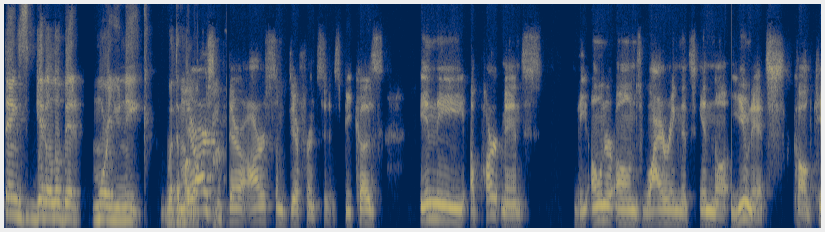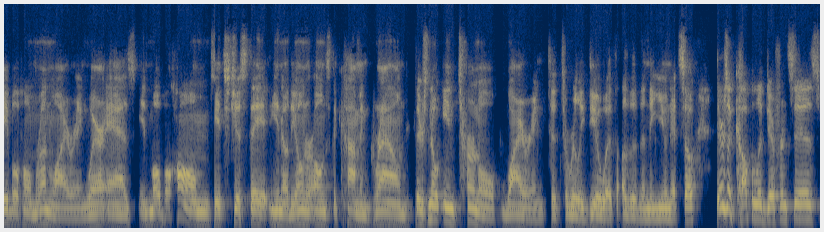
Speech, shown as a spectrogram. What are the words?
things get a little bit more unique with the mobile? There are some, there are some differences because in the apartments, the owner owns wiring that's in the units called cable home run wiring whereas in mobile homes it's just they you know the owner owns the common ground. There's no internal wiring to, to really deal with other than the unit. So there's a couple of differences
